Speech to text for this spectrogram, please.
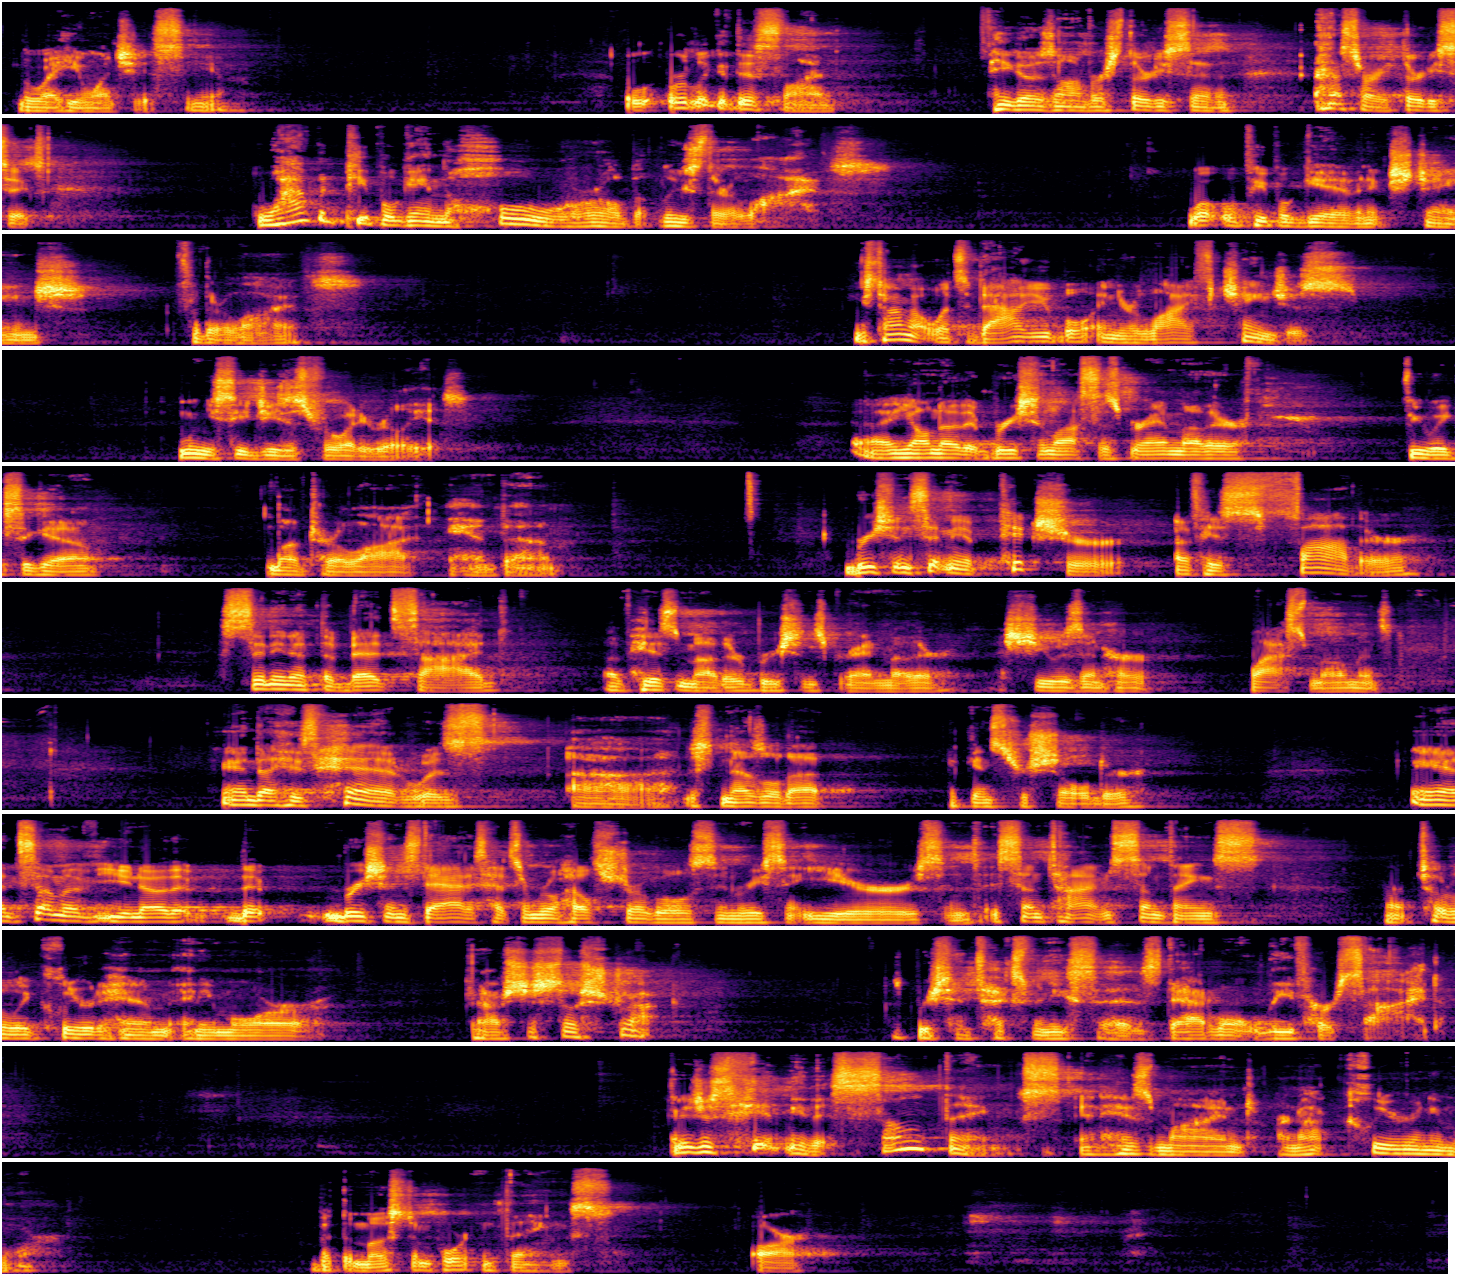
the way he wants you to see him. Or look at this line. He goes on, verse 37, sorry, 36. Why would people gain the whole world but lose their lives? What will people give in exchange for their lives? He's talking about what's valuable in your life changes when you see Jesus for what he really is. Uh, y'all know that Breshan lost his grandmother a few weeks ago. Loved her a lot. And um, sent me a picture of his father sitting at the bedside of his mother, Breshan's grandmother, as she was in her last moments. And uh, his head was uh, just nuzzled up against her shoulder. And some of you know that, that Breshan's dad has had some real health struggles in recent years, and sometimes some things aren't totally clear to him anymore. And I was just so struck. As Breshan texts me and he says, Dad won't leave her side. And it just hit me that some things in his mind are not clear anymore. But the most important things are.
